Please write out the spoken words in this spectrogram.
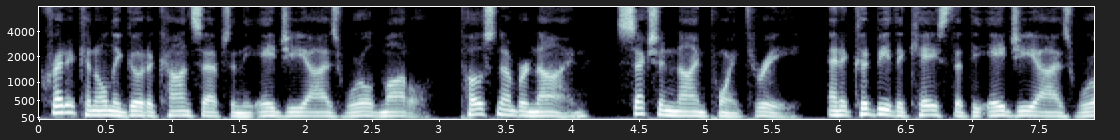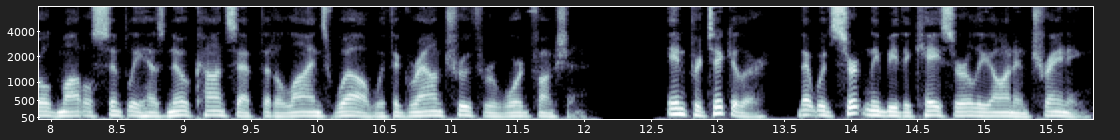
credit can only go to concepts in the AGI's world model, post number 9, section 9.3, and it could be the case that the AGI's world model simply has no concept that aligns well with the ground truth reward function. In particular, that would certainly be the case early on in training,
